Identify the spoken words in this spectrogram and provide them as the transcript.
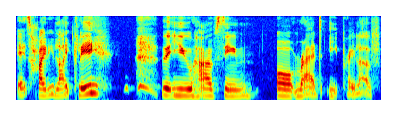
it's highly likely that you have seen or read Eat, Pray, Love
